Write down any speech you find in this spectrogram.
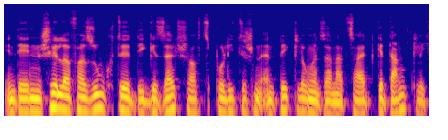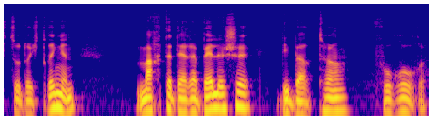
in denen Schiller versuchte, die gesellschaftspolitischen Entwicklungen seiner Zeit gedanklich zu durchdringen, machte der rebellische Libertin Furore.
